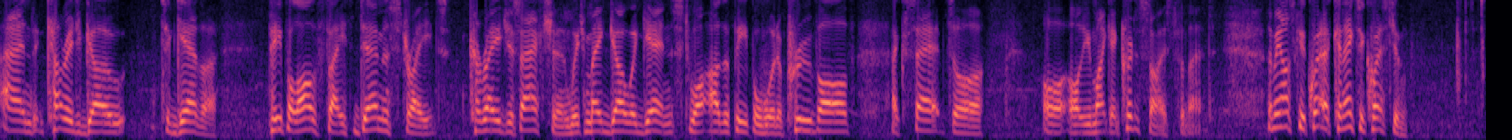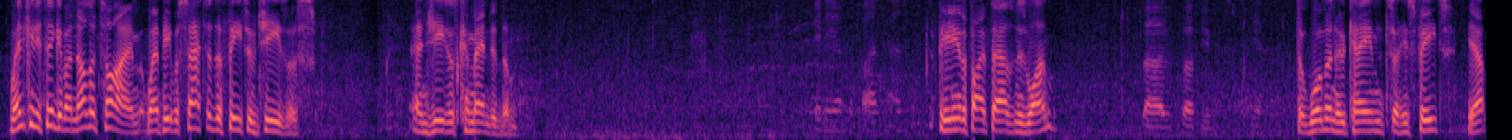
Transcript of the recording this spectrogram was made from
and courage go together? People of faith demonstrate courageous action which may go against what other people would approve of, accept, or or, or you might get criticized for that. Let me ask you a a connected question. When can you think of another time when people sat at the feet of Jesus and Jesus commended them? Feeding of the 5,000. Feeding of the 5,000 is one. Uh, perfume. The woman who came to his feet. Yep.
